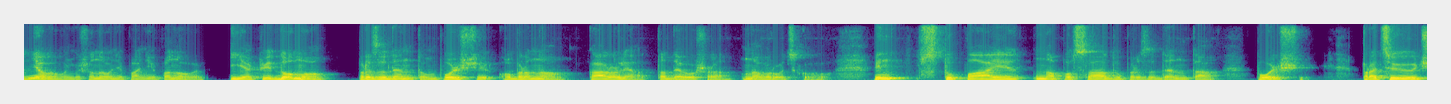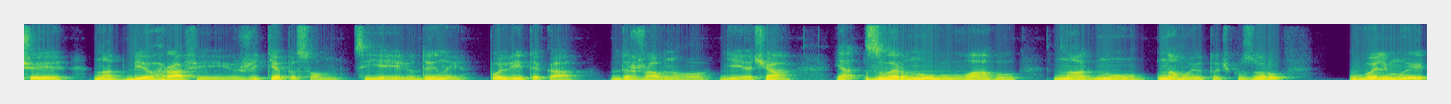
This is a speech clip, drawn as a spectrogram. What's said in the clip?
дня вам, шановні пані і панове. Як відомо, президентом Польщі обрано Кароля Тадеуша Навроцького. Він вступає на посаду президента Польщі, працюючи над біографією, життєписом цієї людини, політика, державного діяча, я звернув увагу на одну, на мою точку зору, вельми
